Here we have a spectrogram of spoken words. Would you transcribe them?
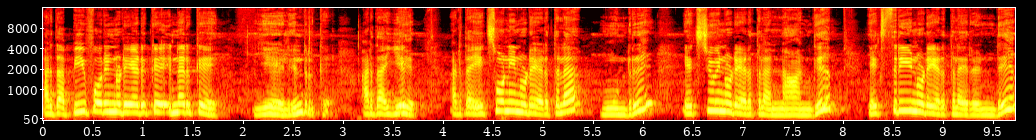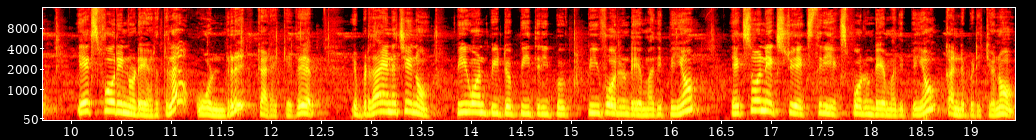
அடுத்தா பி ஃபோரினுடைய அடுக்கு என்ன இருக்குது ஏழுன்னு இருக்குது அடுத்தா ஏ. அடுத்த எக்ஸ் ஒன்னினுடைய இடத்துல மூன்று எக்ஸ் டூவினுடைய இடத்துல நான்கு எக்ஸ் த்ரீனுடைய இடத்துல ரெண்டு எக்ஸ் ஃபோரினுடைய இடத்துல ஒன்று கிடைக்குது. இப்படி தான் என்ன செய்யணும்? P one P two P three P ஃபோரினுடைய மதிப்பையும் x one x two x three x ஃபோருடைய மதிப்பையும் கண்டுபிடிக்கணும்.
